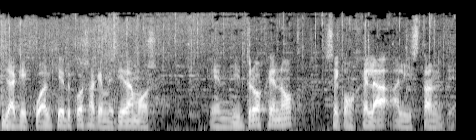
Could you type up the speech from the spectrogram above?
ya que cualquier cosa que metiéramos en nitrógeno se congela al instante.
